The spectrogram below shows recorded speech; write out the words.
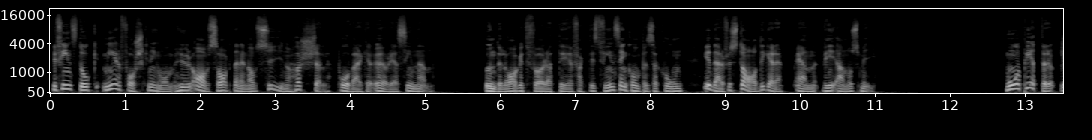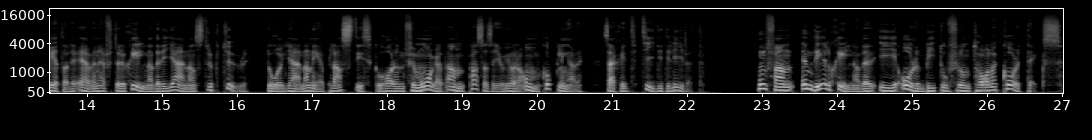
Det finns dock mer forskning om hur avsaknaden av syn och hörsel påverkar övriga sinnen. Underlaget för att det faktiskt finns en kompensation är därför stadigare än vid anosmi. Moa Peter letade även efter skillnader i hjärnans struktur då hjärnan är plastisk och har en förmåga att anpassa sig och göra omkopplingar, särskilt tidigt i livet. Hon fann en del skillnader i orbitofrontala cortex,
